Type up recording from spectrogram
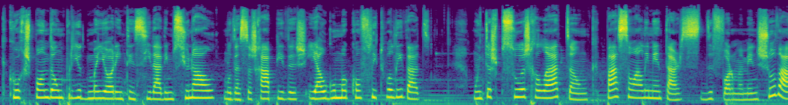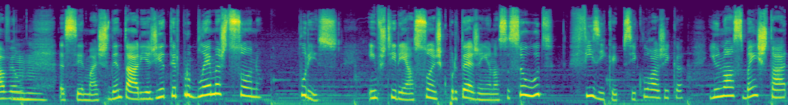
que corresponde a um período de maior intensidade emocional, mudanças rápidas e alguma conflitualidade. Muitas pessoas relatam que passam a alimentar-se de forma menos saudável, uhum. a ser mais sedentárias e a ter problemas de sono. Por isso, investir em ações que protegem a nossa saúde física e psicológica e o nosso bem-estar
